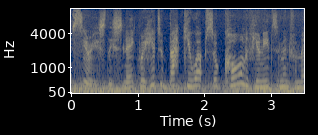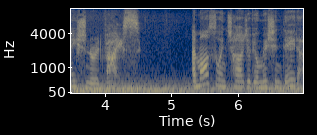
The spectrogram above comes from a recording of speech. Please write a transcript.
Seriously, Snake, we're here to back you up, so call if you need some information or advice. I'm also in charge of your mission data.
